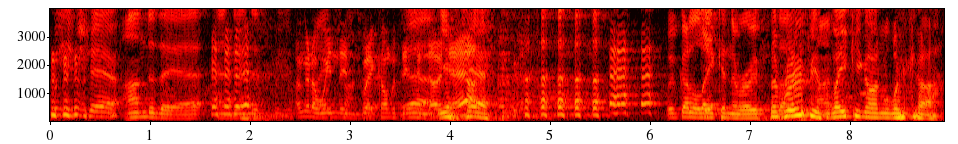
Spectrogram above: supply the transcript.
Put your chair under there and then just put your I'm going to win face this under sweat it. competition, Yeah. no Yeah. doubt. We've got a leak in the roof. The for roof is home. leaking on Luca.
